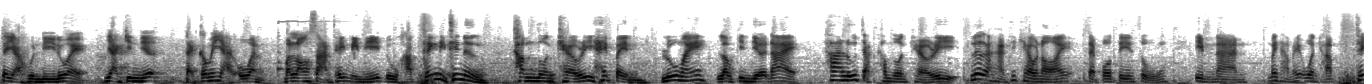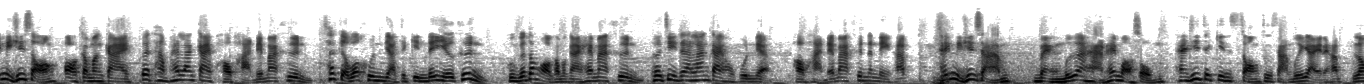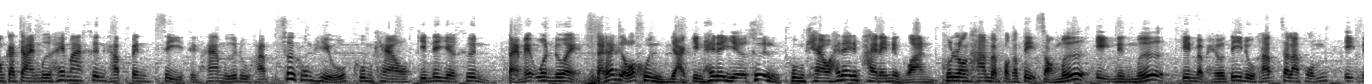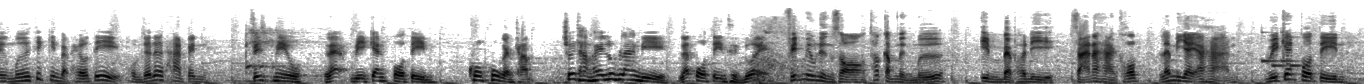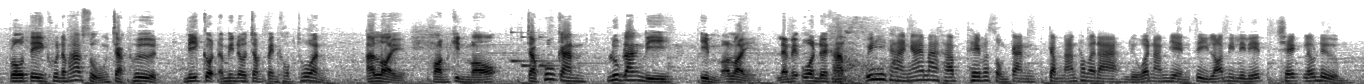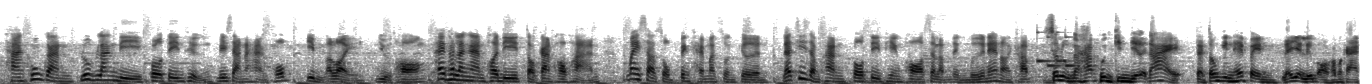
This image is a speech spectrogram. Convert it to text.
แต่อยากหุ่นดีด้วย อยากกินเยอะ แต่ก็ไม่อยากอ้วน มาลองสามเทคนิคนี้ดูครับ เทคนิคที่หนึ่งคำนวณแคลอรี่ให้เป็น รู้ไหม เรากินเยอะได้ ถ้ารู้จักคำนวณแคลอรี่ เลือกอาหารที่แคลน้อย แต่โปรตีนสูง อิ่มนาน ไม่ทำให้อ้วนครับ เทคนิคที่ 2 ออกกำลังกายเพื่อทำให้ร่างกายเผาผลาญได้มากขึ้น ถ้าเกิดว่าคุณอยากจะกินได้เยอะขึ้น คุณก็ต้องออกกำลังกายให้มากขึ้น เพื่อที่จะร่างกายของคุณเนี่ย เผาผลาญได้มากขึ้นนั่นเองครับ เทคนิคที่ 3 แบ่งมื้ออาหารให้เหมาะสม แทนที่จะกิน 2-3 มื้อใหญ่นะครับ ลองกระจายมื้อให้มากขึ้นครับเป็น 4-5 มื้อดูครับ ช่วยคุมหิว คุมแคลกินได้เยอะขึ้น แต่ไม่อ้วนด้วย แต่ถ้าเกิดว่าคุณอยากกินให้ได้เยอะขึ้น คุมแคลให้ได้ภายใน 1 วัน คุณลองทานแบบปกติ 2 มื้ออีก 1 มื้อกินแบบเฮลตี้ดูครับสำหรับผมอีก1มื้อที่กินแบบเฮลตี้ผมจะเลือกทานเป็นฟิชมิลและวีแกนโปรตีนควบคู่กันครับ ช่วยทำให้รูปร่างดี และโปรตีนถึงด้วยฟิตมิล1ซองเท่ากับ 1 มื้อ อิ่มแบบพอดี สารอาหารครบ และมีใยอาหารวีแกนโปรตีน โปรตีนคุณภาพสูงจากพืช มีกรดอะมิโนจำเป็นครบถ้วน อร่อย หอมกลิ่นมอลต์จับคู่กันรูปร่างดี อิ่มอร่อย และไม่อ้วนด้วยครับ วิธีทานง่ายมากครับ เทผสมกันกับน้ำธรรมดา หรือว่าน้ำเย็น 400มิลลิลิตรเช็คแล้วดื่ม ทานคู่กันรูปร่างดี โปรตีนถึงมีสารอาหารครบ อิ่มอร่อย อยู่ท้อง ให้พลังงานพอดีต่อการเผาผลาญไม่สะสมเป็นไขมันส่วนเกิน และที่สำคัญโปรตีนเพียงพอสำหรับหนึ่งมื้อแน่นอนครับ สรุปนะครับคุณกินเยอะได้ แต่ต้องกินให้เป็นและอย่าลืมออกกำลังกาย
